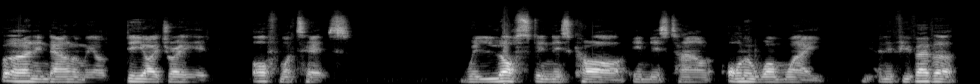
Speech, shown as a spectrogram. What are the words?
burning down on me. I was dehydrated, off my tits. We're lost in this car in this town on a one way. And if you've ever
